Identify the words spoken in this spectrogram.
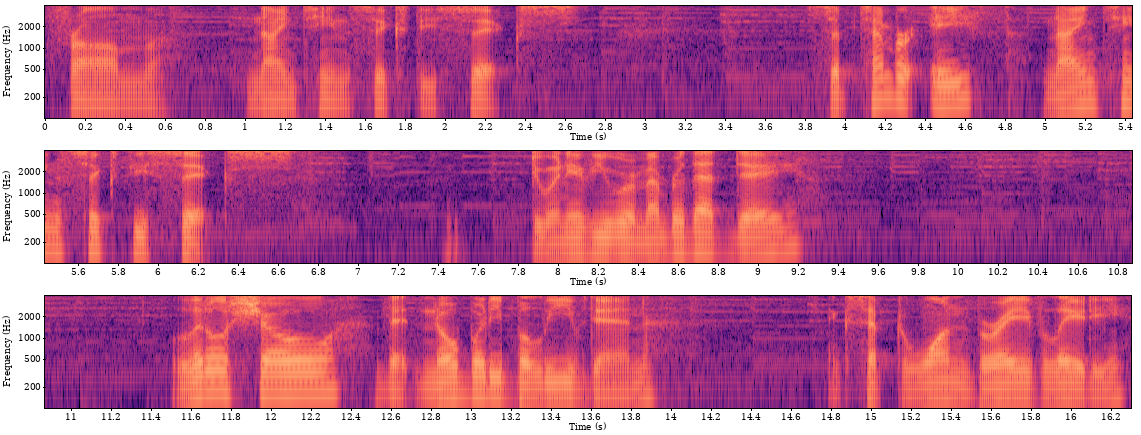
from 1966. September 8th, 1966. Do any of you remember that day? Little show that nobody believed in, except one brave lady,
